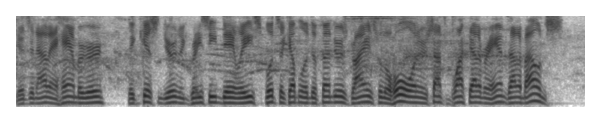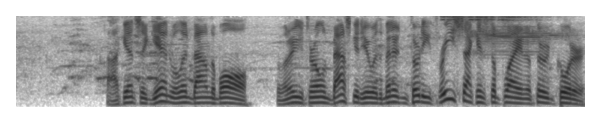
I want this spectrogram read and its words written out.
Gets it out of Hamburger to Kissinger to Gracie Daly. Splits a couple of defenders, drives for the hole, and her shot's blocked out of her hands, out of bounds. Hawkins again will inbound the ball from underneath their own basket here with a minute and 33 seconds to play in the third quarter.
